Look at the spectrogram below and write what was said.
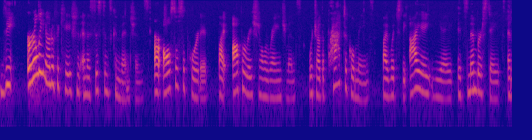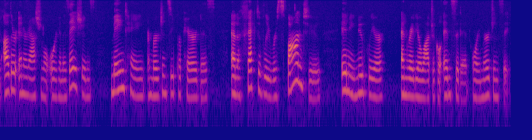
The early notification and assistance conventions are also supported by operational arrangements, which are the practical means by which the IAEA, its member states, and other international organizations maintain emergency preparedness and effectively respond to any nuclear and radiological incident or emergency.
